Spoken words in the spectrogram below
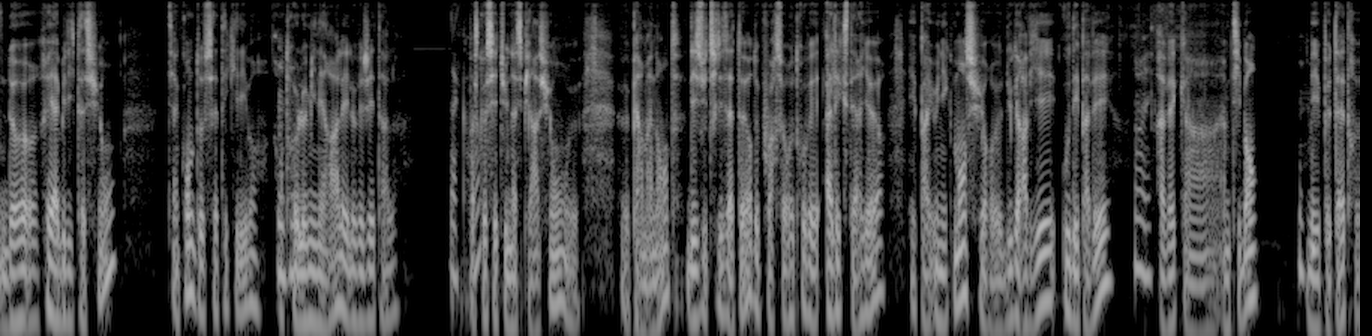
de réhabilitation tiennent compte de cet équilibre entre mhm. le minéral et le végétal. Parce que c'est une aspiration euh, euh, permanente des utilisateurs de pouvoir se retrouver à l'extérieur et pas uniquement sur euh, du gravier ou des pavés avec un, petit banc, mhm. mais peut-être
